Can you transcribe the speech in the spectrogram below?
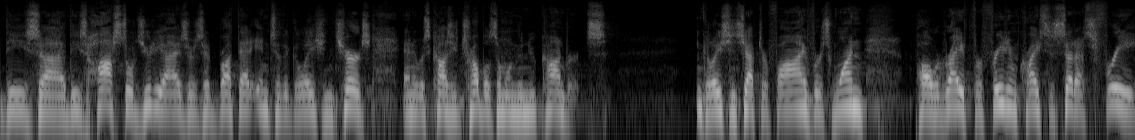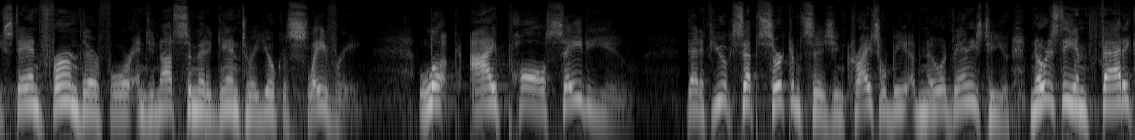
These, uh, these hostile Judaizers had brought that into the Galatian church, and it was causing troubles among the new converts. In Galatians chapter 5, verse 1, Paul would write, For freedom Christ has set us free. Stand firm, therefore, and do not submit again to a yoke of slavery. Look, I, Paul, say to you that if you accept circumcision, Christ will be of no advantage to you. Notice the emphatic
